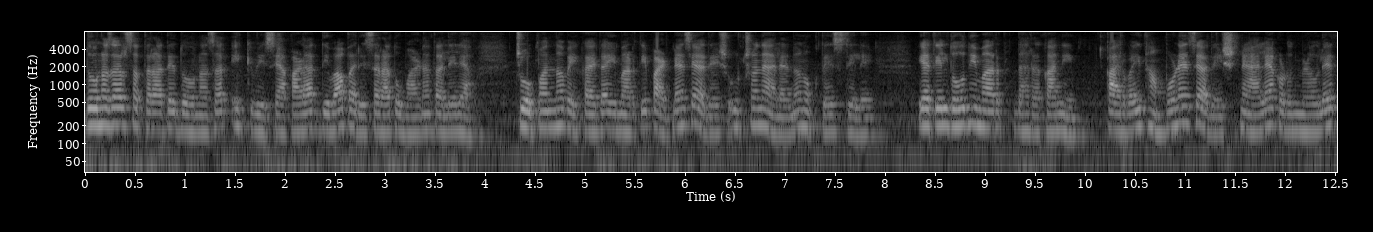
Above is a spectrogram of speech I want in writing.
दोन हजार सतरा ते दोन हजार एकवीस या काळात दिवा परिसरात उभारण्यात आलेल्या चोपन्न बेकायदा इमारती पाडण्याचे आदेश उच्च न्यायालयानं नुकतेच दिले. यातील दोन इमारतधारकांनी कारवाई थांबवण्याचे आदेश न्यायालयाकडून मिळवलेत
